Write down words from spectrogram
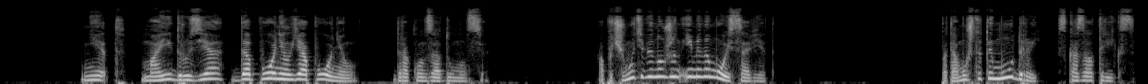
— Нет, мои друзья... Да понял я, понял, — дракон задумался. — А почему тебе нужен именно мой совет? — Потому что ты мудрый, — сказал Трикс.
